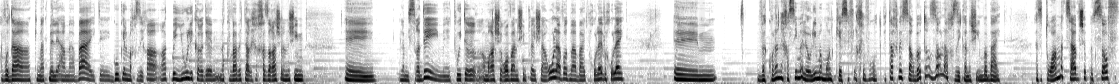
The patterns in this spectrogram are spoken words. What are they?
עבודה כמעט מלאה מהבית. אה, גוגל מחזירה, רק ביולי כרגע נקבה בתאריך החזרה של אנשים אה, למשרדים. אה, טוויטר אמרה שרוב האנשים שלה יישארו לעבוד מהבית וכולי וכולי. אה, וכל הנכסים האלה עולים המון כסף לחברות, ותכלס זה הרבה יותר זול להחזיק אנשים בבית. אז את רואה מצב שבסוף,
